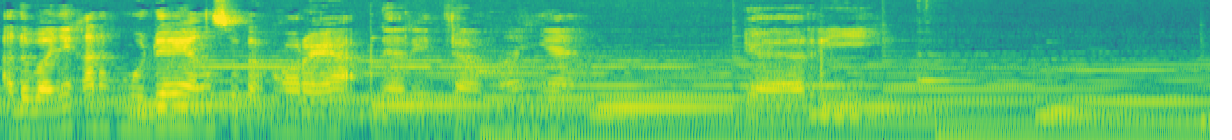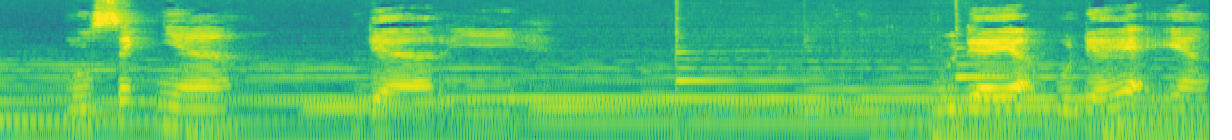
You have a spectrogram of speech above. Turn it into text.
Ada banyak anak muda yang suka Korea dari dramanya dari musiknya dari budaya-budaya yang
